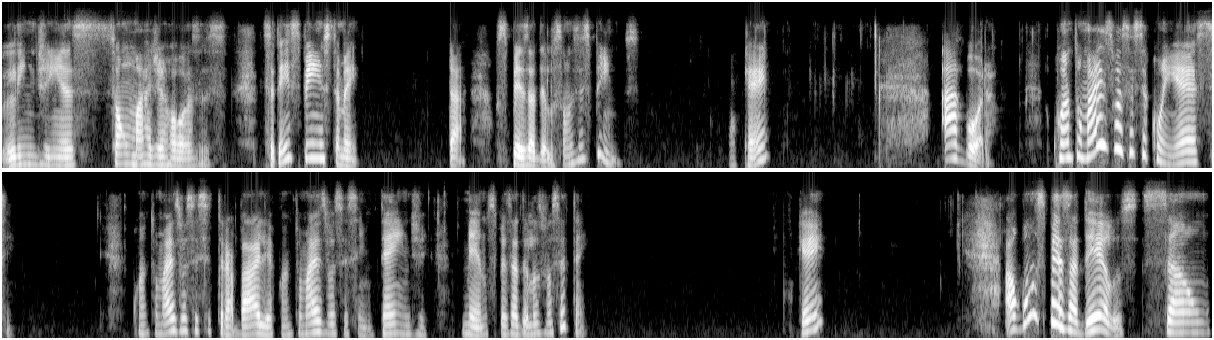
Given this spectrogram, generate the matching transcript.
lindinhas, só um mar de rosas. Você tem espinhos também. Tá? Os pesadelos são os espinhos. Ok? Agora, quanto mais você se conhece, quanto mais você se trabalha, quanto mais você se entende, menos pesadelos você tem. Ok? Alguns pesadelos são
